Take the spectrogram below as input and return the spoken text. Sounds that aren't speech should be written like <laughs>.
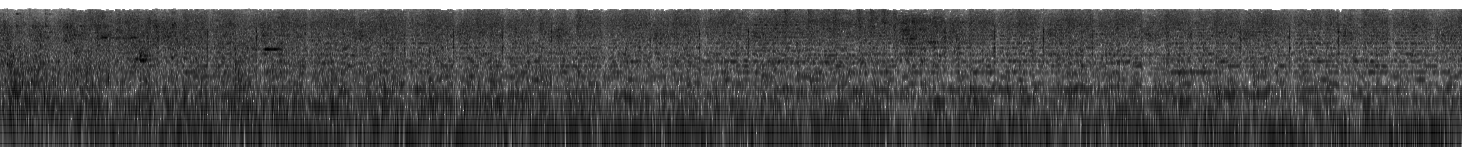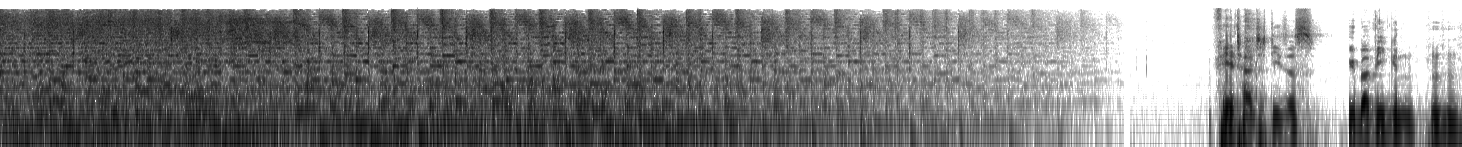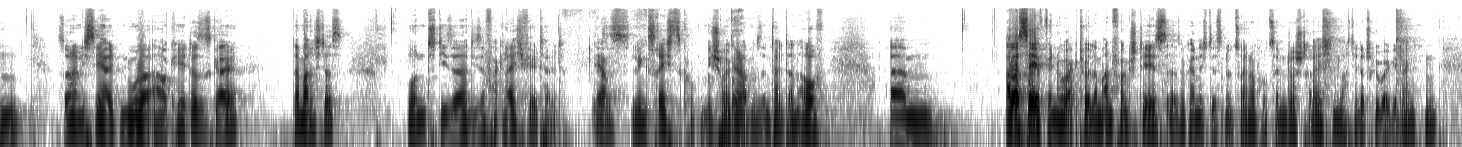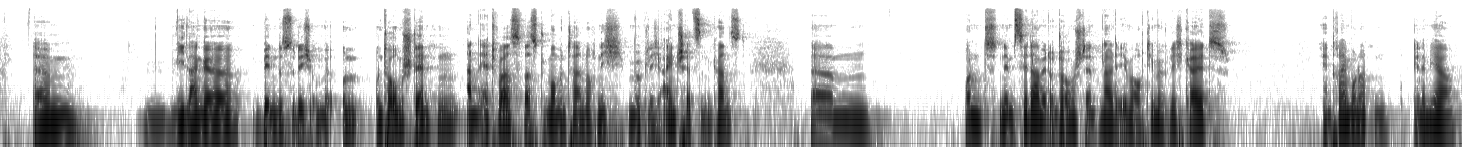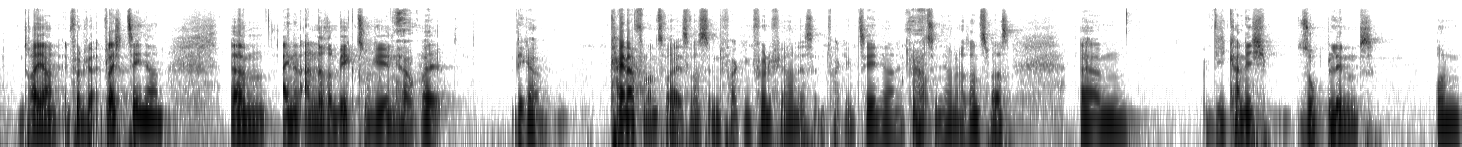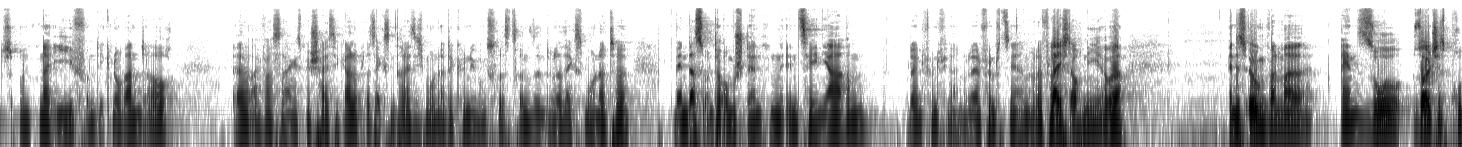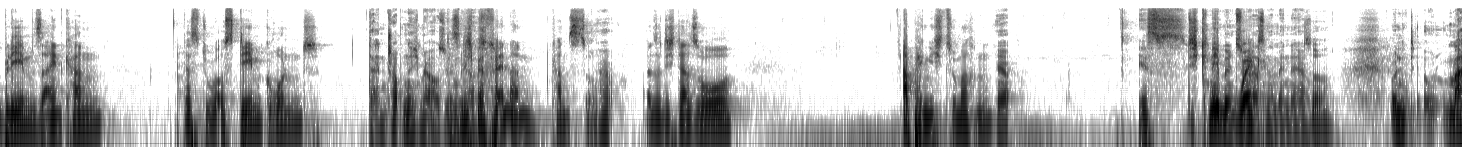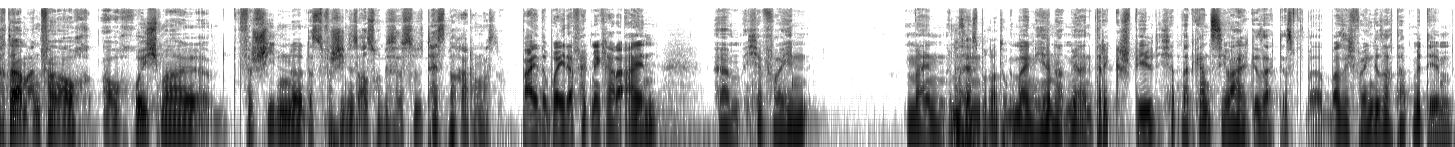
Fehlt halt dieses Überwiegen, hm, hm, hm, sondern ich sehe halt nur, ah, okay, das ist geil, da mache ich das. Und dieser, dieser Vergleich fehlt halt. Ja. Dieses links-rechts gucken, die Scheuklappen sind halt dann auf. Ähm, aber safe, wenn du aktuell am Anfang stehst, also kann ich das nur zu 100% unterstreichen, mach dir darüber Gedanken. Ähm, wie lange bindest du dich um, un, unter Umständen an etwas, was du momentan noch nicht wirklich einschätzen kannst? Ähm, und nimmst dir damit unter Umständen halt eben auch die Möglichkeit, in drei Monaten, in einem Jahr, in drei Jahren, in fünf Jahren, vielleicht in zehn Jahren, ähm, einen anderen Weg zu gehen, Ja. weil, Digga, keiner von uns weiß, was in fucking fünf Jahren ist, in fucking zehn Jahren, in 15 Jahren oder sonst was. Ähm, wie kann ich so blind und, und naiv und ignorant auch äh, einfach sagen, ist mir scheißegal, ob da 36 Monate Kündigungsfrist drin sind oder sechs Monate, wenn das unter Umständen in zehn Jahren oder in fünf Jahren oder in 15 Jahren oder vielleicht auch nie, aber wenn es irgendwann mal ein so solches Problem sein kann, dass du aus dem Grund Deinen Job nicht mehr ausüben das nicht mehr darfst. verändern kannst. So. Ja. Also dich da so abhängig zu machen, Ja. ist Dich knebeln zu wack. lassen am Ende, ja. so. Und mach da am Anfang auch, auch ruhig mal verschiedene, dass du verschiedenes ausprobierst, dass du Testberatung machst. By the way, da fällt mir gerade ein, ähm, ich habe vorhin mein, mein, mein Hirn hat mir einen Trick gespielt. Ich habe nicht ganz die Wahrheit gesagt, das, was ich vorhin gesagt habe mit dem,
